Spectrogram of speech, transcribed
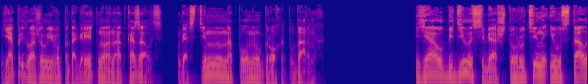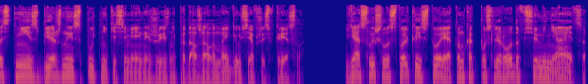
Я предложил его подогреть, но она отказалась. Гостиную наполнил грохот ударных. Я убедила себя, что рутина и усталость — неизбежные спутники семейной жизни, продолжала Мэгги, усевшись в кресло. Я слышала столько историй о том, как после родов все меняется,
